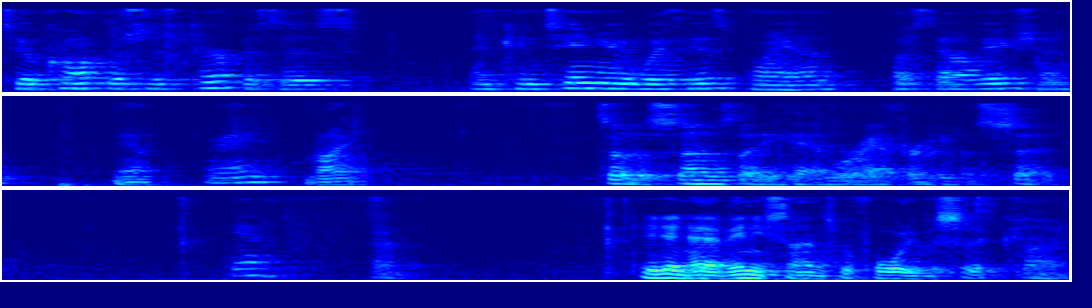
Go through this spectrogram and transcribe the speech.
to accomplish his purposes and continue with his plan of salvation, Yeah. right? Right. So the sons that he had were after he was sick. Yeah. He didn't have any sons before he was sick. Right.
